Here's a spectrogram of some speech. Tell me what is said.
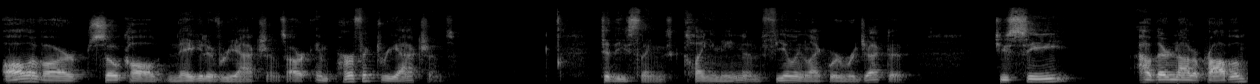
all of our so called negative reactions, our imperfect reactions to these things, claiming and feeling like we're rejected, do you see how they're not a problem?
